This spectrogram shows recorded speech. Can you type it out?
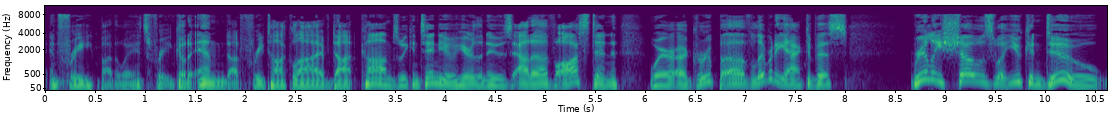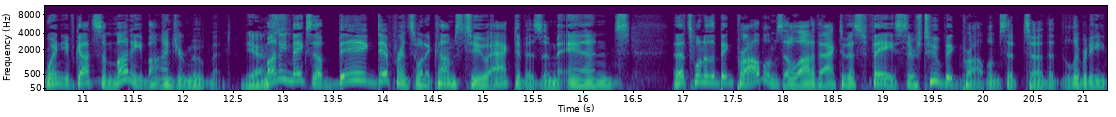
and free, by the way. It's free. Go to m.freetalklive.com as we continue. Hear the news out of Austin, where a group of liberty activists really shows what you can do when you've got some money behind your movement. Yes. Money makes a big difference when it comes to activism and that's one of the big problems that a lot of activists face. There's two big problems that uh, that the liberty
